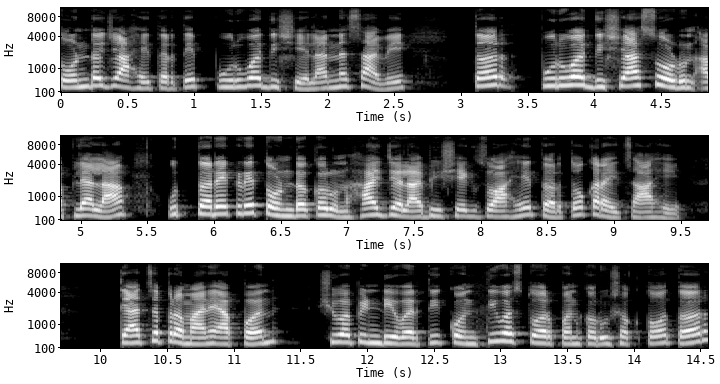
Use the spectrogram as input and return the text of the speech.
तोंड जे आहे तर ते पूर्व दिशेला नसावे. तर पूर्व दिशा सोडून आपल्याला उत्तरेकडे तोंड करून हा जलाभिषेक जो आहे तर तो करायचा आहे. त्याचप्रमाणे आपण शिवपिंडीवरती कोणती वस्तू अर्पण करू शकतो तर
